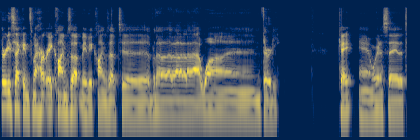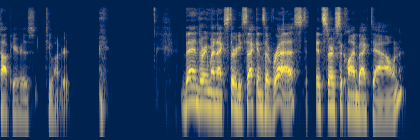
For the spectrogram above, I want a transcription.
30 seconds, my heart rate climbs up. Maybe it climbs up to blah, blah, blah, 130. Okay, and we're gonna say the top here is 200. then during my next 30 seconds of rest, it starts to climb back down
